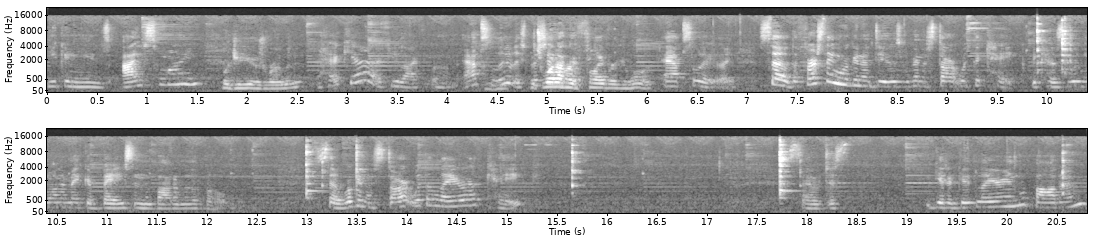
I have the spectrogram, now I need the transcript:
you can use ice wine. Would you use rum in it? Heck yeah, if you like, um, absolutely. It's especially like whatever a- flavor you want. Absolutely. So the first thing we're going to do is we're going to start with the cake because we want to make a base in the bottom of the bowl. So we're going to start with a layer of cake. So just get a good layer in the bottom.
